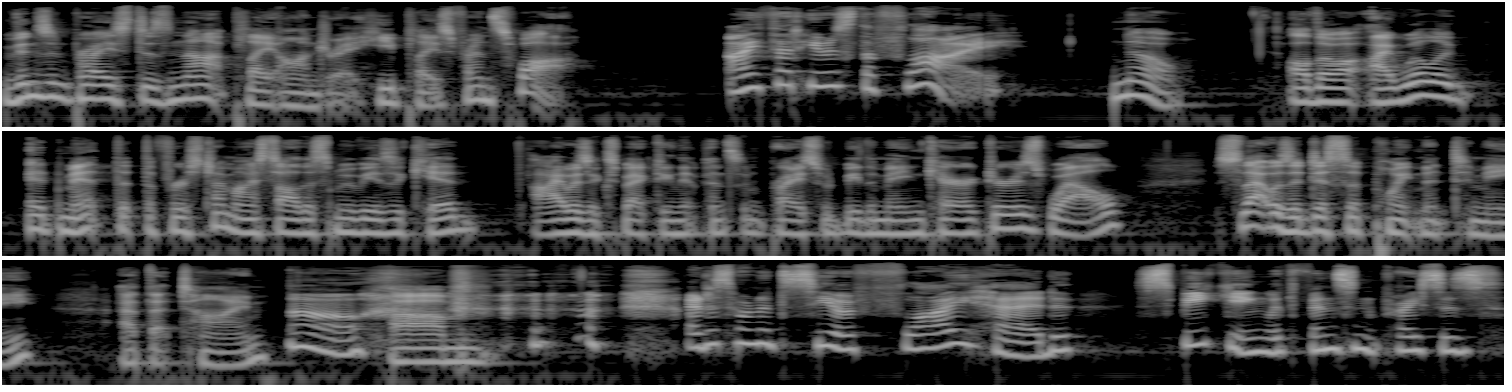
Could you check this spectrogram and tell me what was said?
Vincent Price does not play Andre, he plays Francois. I thought he was the fly. No. Although I will admit that the first time I saw this movie as a kid, I was expecting that Vincent Price would be the main character as well. So that was a disappointment to me at that time. Oh, Um, I just wanted to see a fly head speaking with Vincent Price's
